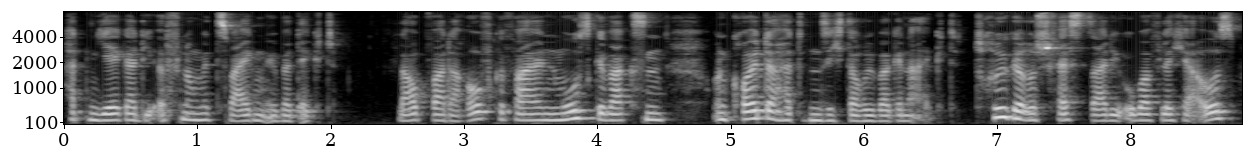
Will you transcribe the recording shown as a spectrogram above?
hatten Jäger die Öffnung mit Zweigen überdeckt. Laub war darauf gefallen, Moos gewachsen und Kräuter hatten sich darüber geneigt. Trügerisch fest sah die Oberfläche aus,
